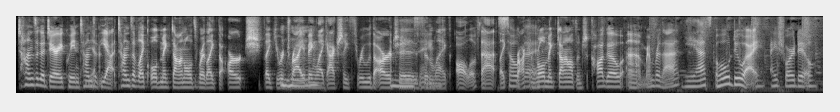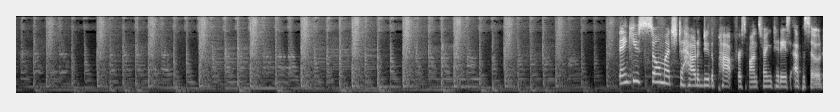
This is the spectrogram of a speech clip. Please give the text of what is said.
Tons of good Dairy Queen, tons of yeah, tons of like old McDonald's where like the arch, like you were Mhm. driving like actually through the arches Amazing. and like all of that, like So rock and roll McDonald's in Chicago. Um, remember that? Yes. Oh, do I? I sure do. Thank you so much to How to Do the Pot for sponsoring today's episode.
